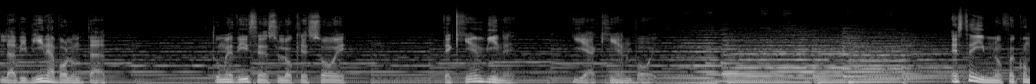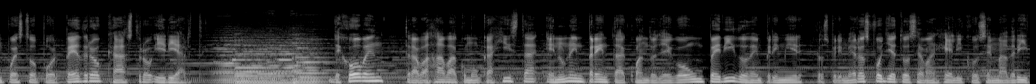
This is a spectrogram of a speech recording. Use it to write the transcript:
la divina voluntad. Tú me dices lo que soy, de quién vine y a quién voy. Este himno fue compuesto por Pedro Castro Iriarte. De joven, trabajaba como cajista en una imprenta cuando llegó un pedido de imprimir los primeros folletos evangélicos en Madrid.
